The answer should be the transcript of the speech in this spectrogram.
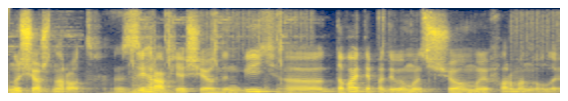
Ну що ж, народ, зіграв я ще один бій. Е, давайте подивимось, що ми фарманули.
